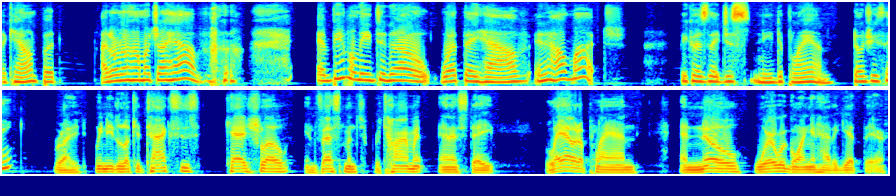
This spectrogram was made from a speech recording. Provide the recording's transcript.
account, but I don't know how much I have. and people need to know what they have and how much because they just need to plan, don't you think? Right. We need to look at taxes, cash flow, investments, retirement, and estate, lay out a plan, and know where we're going and how to get there.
